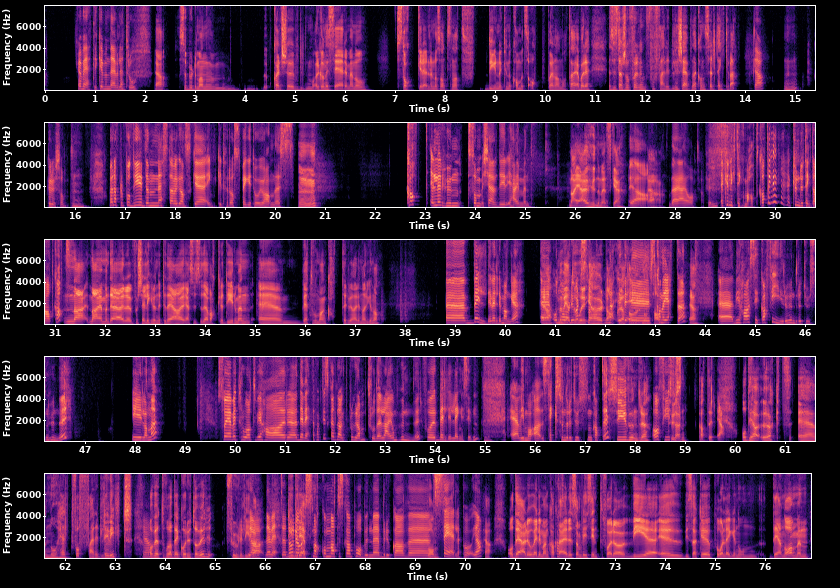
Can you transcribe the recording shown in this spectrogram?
Jeg vet ikke, men det vil jeg tro. Ja, så burde man kanskje organisere med noen stokker eller noe sånt, sånn at dyrene kunne kommet seg opp på en eller annen måte. Jeg bare, jeg synes det er så for en forferdelig skjebne, kan du selv tenke deg? Ja, Mhm, grusomt. Mm. Men apropos dyr, den neste er vel ganske enkel for oss begge to, Johannes. Mm. Katt eller hund som kjæledyr i heimen? Nei, jeg er jo hundemenneske. Ja, Ja. det er jeg òg. Jeg kunne ikke tenke meg å ha hatt katt engang. Kunne du tenkt deg å ha hatt katt? Nei, nei, men det er eh, forskjellige grunner til det. Jeg, jeg syns jo det er vakre dyr, men eh, vet du hvor mange katter vi har i Norge nå? Eh, veldig, veldig mange. Eh, Ja, men vet du hvor- jeg har hørt hørte akkurat over eh, noen tall. Kan jeg gjette? Ja. Eh, vi har ca. 400 000 hunder i landet. Så jeg vil tro at vi har eh, Det vet jeg faktisk. Jeg har laget et program Tro det eller ei om hunder for veldig lenge siden. Mm. Eh, vi må ha 600 000 katter. 700 Å, fy 000 søren. katter. Ja. Og det har økt eh, noe helt forferdelig vilt. Ja. Og vet du hva det går utover? Fuglelivet. Ja, det vet jeg. Da har det vært snakk om at det skal ha påbud med bruk av uh, sele på Ja. Ja, og det er det jo veldig mange katteeiere som blir sinte for, og vi, eh, vi skal ikke pålegge noen det nå, men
